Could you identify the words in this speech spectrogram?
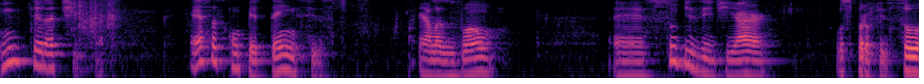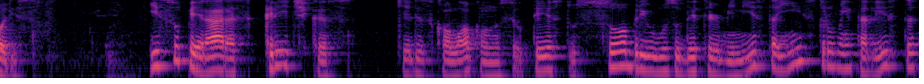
interativa. Essas competências, elas vão é, subsidiar os professores e superar as críticas que eles colocam no seu texto sobre o uso determinista e instrumentalista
